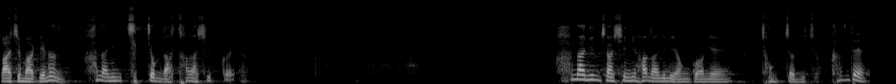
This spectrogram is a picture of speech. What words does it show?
마지막에는 하나님이 직접 나타나실 거예요. 하나님 자신이 하나님의 영광의 정점이죠. 그런데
